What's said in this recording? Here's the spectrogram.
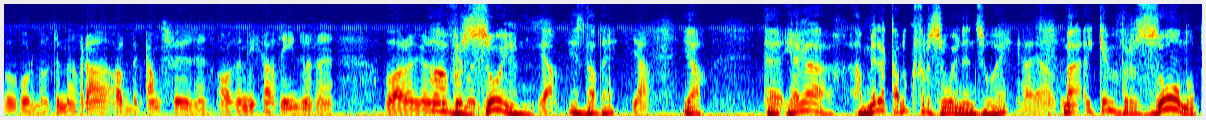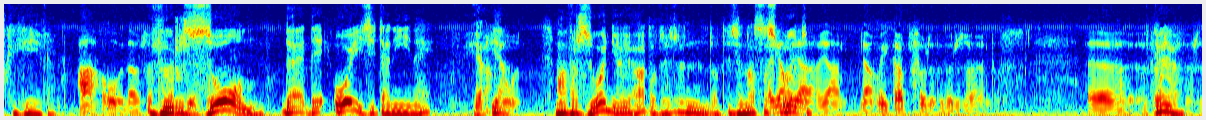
bijvoorbeeld, mijn vrouw had bekantsfeus, hè, als ze niet gaan zien, dus, hè, waren jullie Ah, verzooien Ja. is dat, hè. Ja, Ja. Eh, ja, ja. Amelk kan ook verzooien en zo, hè. ja, ja. Maar ik heb verzoon opgegeven. Ah, oh, dat is Verzoon. De, de ooi zit daar niet in, hè. Ja. Ja. Maar verzoon, ja, ja, dat is een, dat is een Ah, ja, ja, ja, ja, ik had ver. Dus, eh, ver, Ja, ja. ver-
